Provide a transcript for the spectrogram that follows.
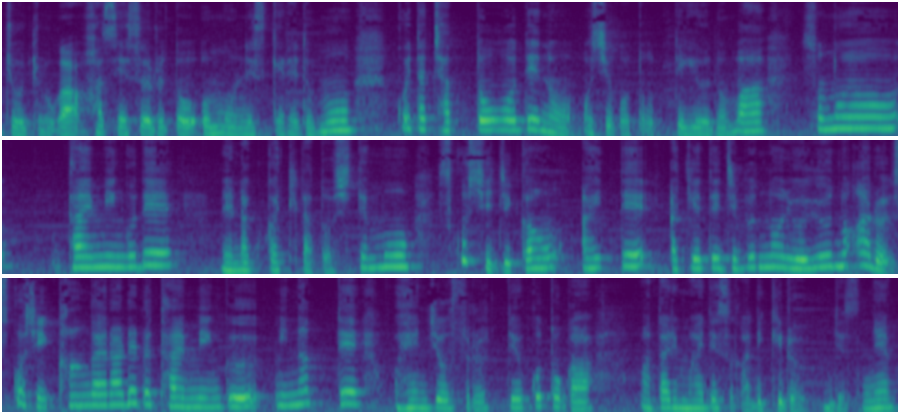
状況が発生すると思うんですけれどもこういったチャットでのお仕事っていうのはそのタイミングで連絡が来たとしても少し時間を空いて空けて自分の余裕のある少し考えられるタイミングになってお返事をするっていうことが、ま、当たり前ですができるんですね。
